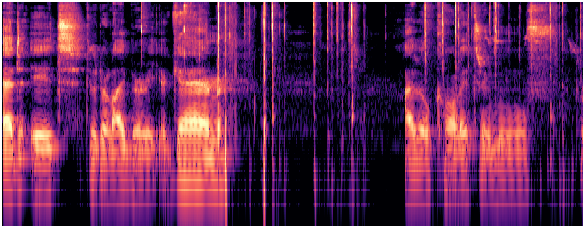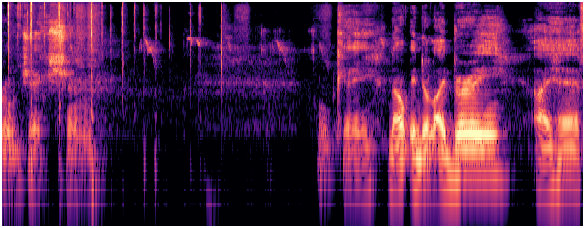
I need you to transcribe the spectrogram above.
add it to the library again. I will call it remove projection. Okay, now in the library I have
